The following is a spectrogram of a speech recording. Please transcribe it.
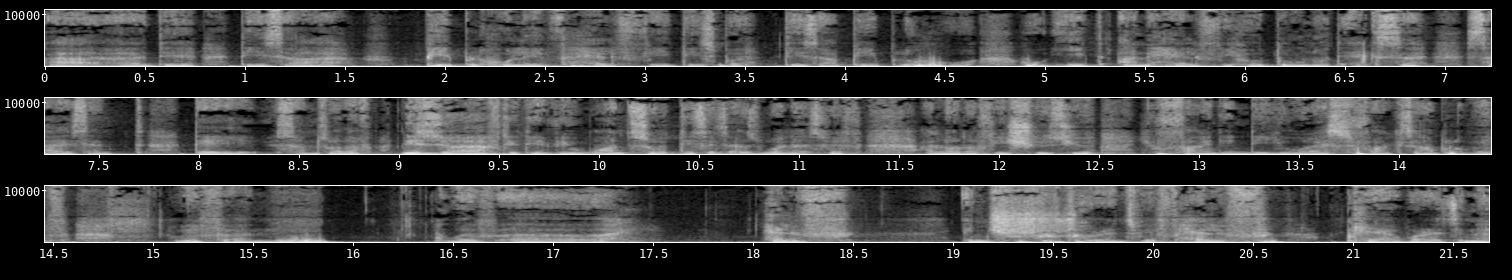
uh, the, these are people who live healthy. These these are people who who eat unhealthy, who do not exercise, and they some sort of deserved it if you want. So this is as well as with a lot of issues you you find in the U.S. For example, with with um, with uh, health insurance, with health care. Whereas in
